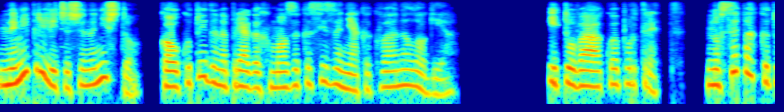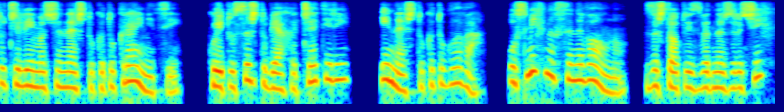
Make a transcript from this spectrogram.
Не ми приличаше на нищо, колкото и да напрягах мозъка си за някаква аналогия. И това ако е портрет. Но все пак като че ли имаше нещо като крайници, които също бяха четири, и нещо като глава. Усмихнах се неволно, защото изведнъж реших,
